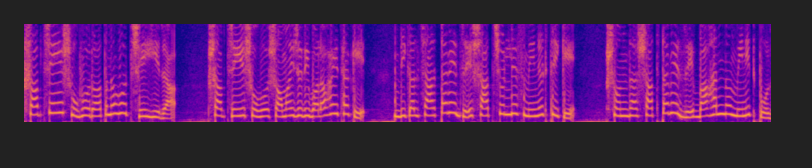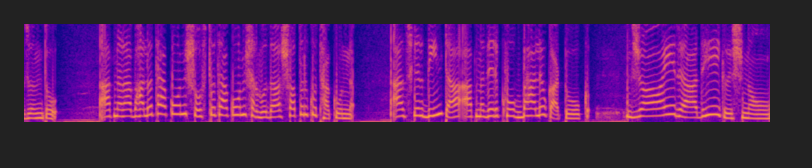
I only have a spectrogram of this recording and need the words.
সবচেয়ে শুভ রত্ন হচ্ছে হীরা। সবচেয়ে শুভ সময় যদি বলা হয়ে থাকে, বিকাল চারটা বেজে সাতচল্লিশ মিনিট থেকে সন্ধ্যা সাতটা বেজে বাহান্ন মিনিট পর্যন্ত। আপনারা ভালো থাকুন, সুস্থ থাকুন, সর্বদা সতর্ক থাকুন। আজকের দিনটা আপনাদের খুব ভালো কাটুক। জয় রাধে কৃষ্ণ।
